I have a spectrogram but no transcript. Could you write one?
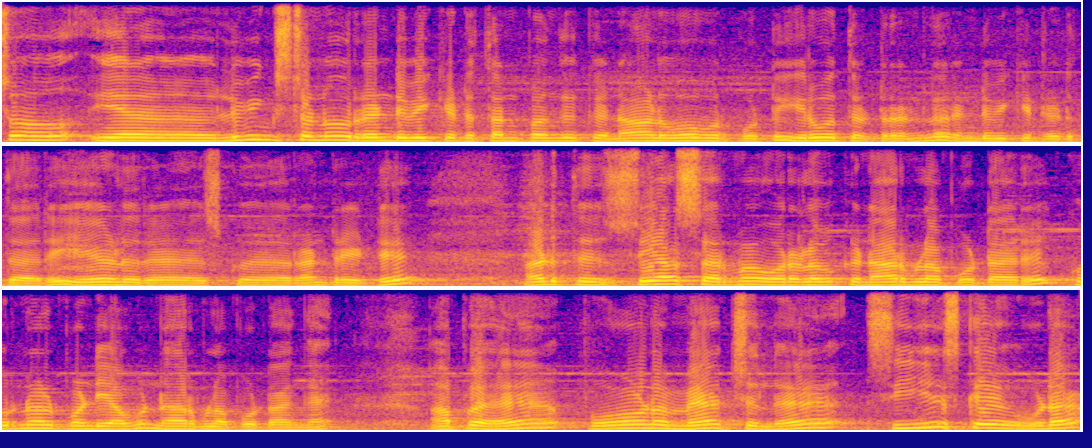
ஸோ லிவிங்ஸ்டனும் ரெண்டு விக்கெட்டு தன் பங்குக்கு நாலு ஓவர் போட்டு இருபத்தெட்டு ரனில் ரெண்டு விக்கெட் எடுத்தார். ஏழு ரன் ரேட்டு அடுத்து சுயாஸ் சர்மா ஓரளவுக்கு நார்மலாக போட்டார். குர்னால் பாண்டியாவும் நார்மலாக போட்டாங்க. அப்போ போன மேட்ச்சில் சிஎஸ்கேவோட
